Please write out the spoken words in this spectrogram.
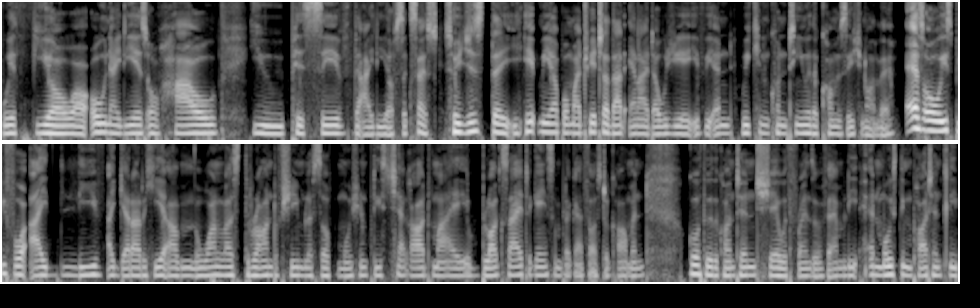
with your own ideas of how you perceive the idea of success. So just uh, hit me up on my Twitter, that NIWGA, if we end, we can continue the conversation on there. As always, before I leave, I get out of here, um, one last round of shameless self promotion. Please check out my blog site again, someblackguythoughts.com, and go through the content, share with friends and family, and most importantly,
